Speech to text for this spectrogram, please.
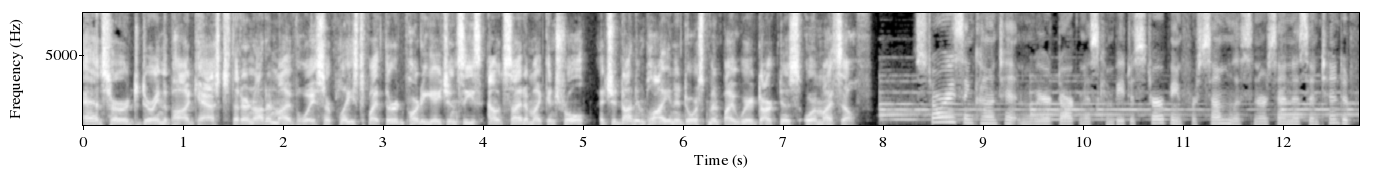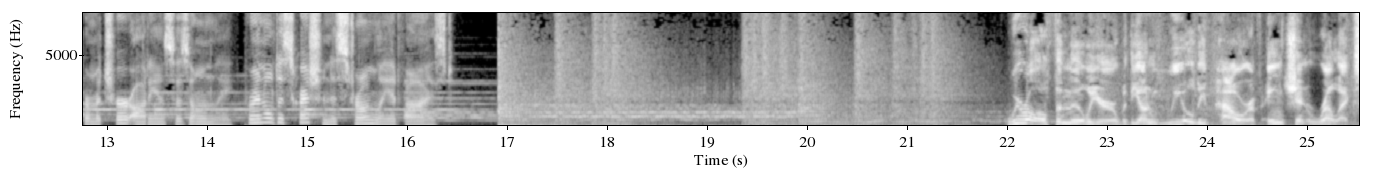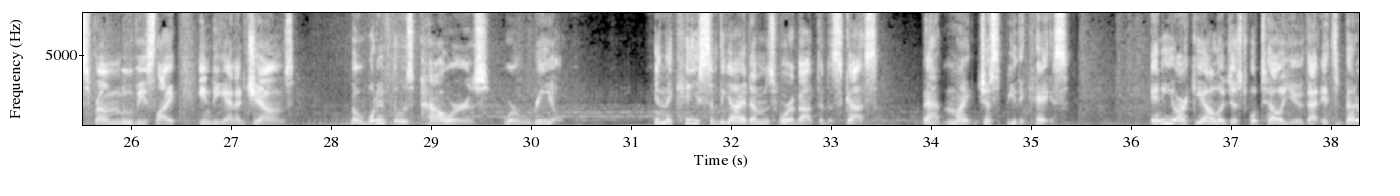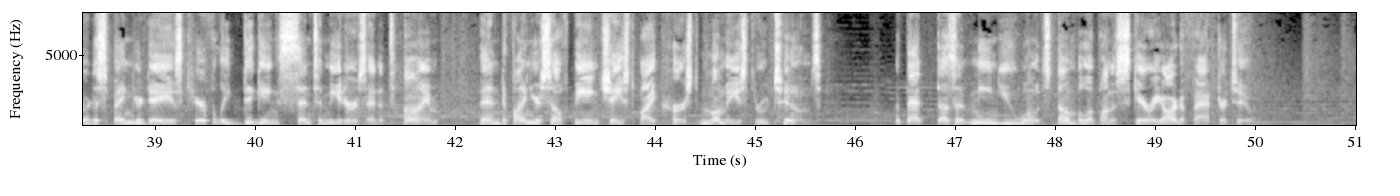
Ads heard during the podcast that are not in my voice are placed by third-party agencies outside of my control and should not imply an endorsement by Weird Darkness or myself. Stories and content in Weird Darkness can be disturbing for some listeners and is intended for mature audiences only. Parental discretion is strongly advised. We're all familiar with the unwieldy power of ancient relics from movies like Indiana Jones – but what if those powers were real? In the case of the items we're about to discuss, that might just be the case. Any archaeologist will tell you that it's better to spend your days carefully digging centimeters at a time than to find yourself being chased by cursed mummies through tombs. But that doesn't mean you won't stumble upon a scary artifact or two.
